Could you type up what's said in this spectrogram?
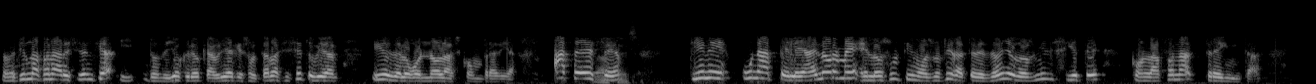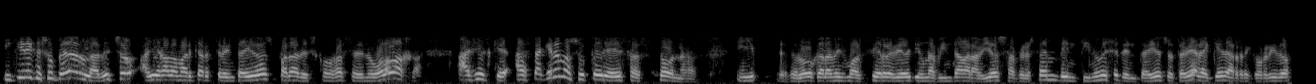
donde tiene una zona de resistencia y donde yo creo que habría que soltarlas si se tuvieran y desde luego no las compraría. ACS tiene una pelea enorme en los últimos, fíjate, desde el año 2007 con la zona 30 y tiene que superarla. De hecho, ha llegado a marcar 32 para descolgarse de nuevo a la baja. Así es que hasta que no nos supere esas zonas, y desde luego que ahora mismo al cierre de hoy tiene una pinta maravillosa, pero está en 29.78, todavía le queda recorrido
